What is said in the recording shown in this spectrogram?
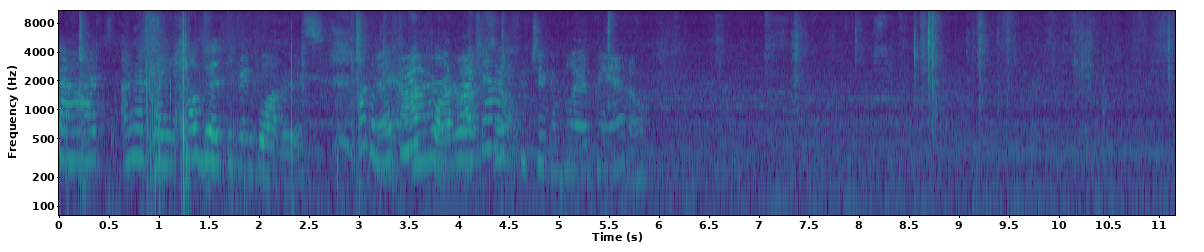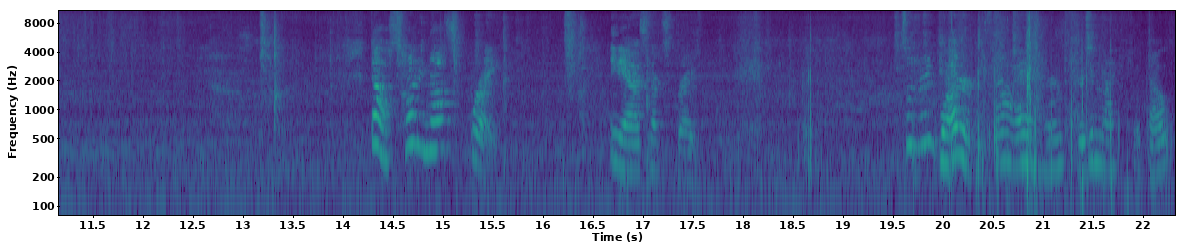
I'm gonna tell you how good the drink water is. I'm gonna Hey, drink heard- water right I now. You the chicken play a piano. That was totally not Sprite. Yeah, it's not Sprite. So drink water before I am her friggin' life without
